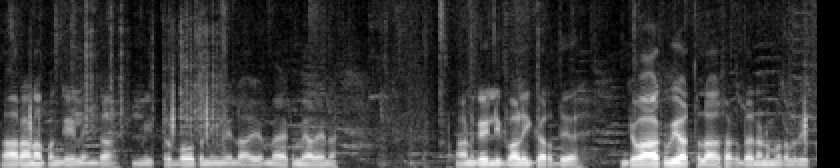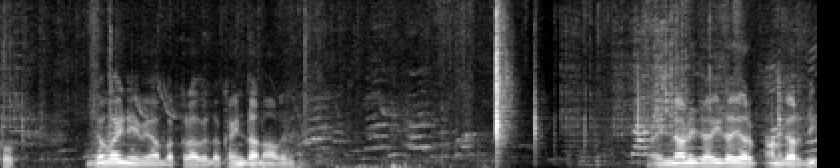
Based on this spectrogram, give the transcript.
ਤਾਰਾਂ ਨਾਲ ਪੰਗੇ ਲੈਂਦਾ। ਮੀਟਰ ਬਹੁਤ ਨੀਵੇਂ ਲਾਏ ਮਹਿਕਮੇ ਵਾਲੇ ਨੇ ਅਣਗਹਿਲੀ ਬਾਲੀ ਕਰਦੇ ਆ। ਜਵਾਕ ਵੀ ਹੱਥ ਲਾ ਸਕਦਾ ਇਹਨਾਂ ਨੂੰ। ਮਤਲਬ ਵੇਖੋ। ਜਮਾ ਹੀ ਨੀਵੇਂ ਆ। ਬੱਕਰਾ ਵੇਲਾ ਖੈਂਦਾ ਨਾਲ ਇਹਦੇ। ਇੰਨਾ ਨਹੀਂ ਚਾਹੀਦਾ ਯਾਰ ਅਣਗਰ ਜੀ।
